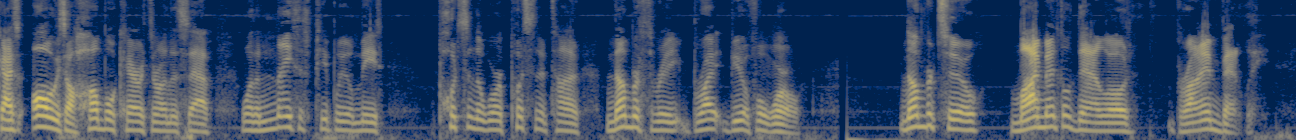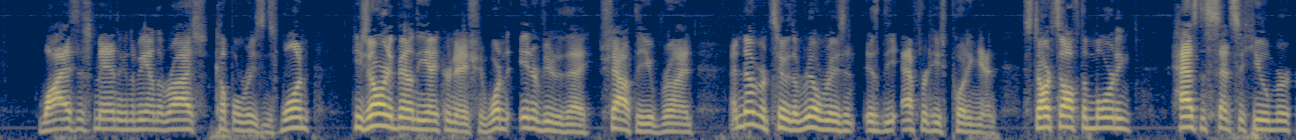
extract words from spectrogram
guys. Always a humble character on this app. One of the nicest people you'll meet. Puts in the work, puts in the time. Number three, bright, beautiful world. Number two, my mental download, Brian Bentley. Why is this man going to be on the rise? A couple reasons. One, he's already been on the Anchor Nation. What an interview today. Shout out to you, Brian. And number two, the real reason is the effort he's putting in. Starts off the morning, has the sense of humor,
